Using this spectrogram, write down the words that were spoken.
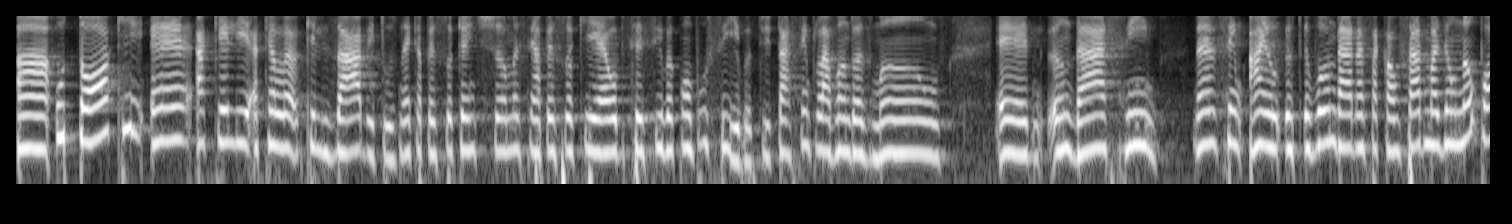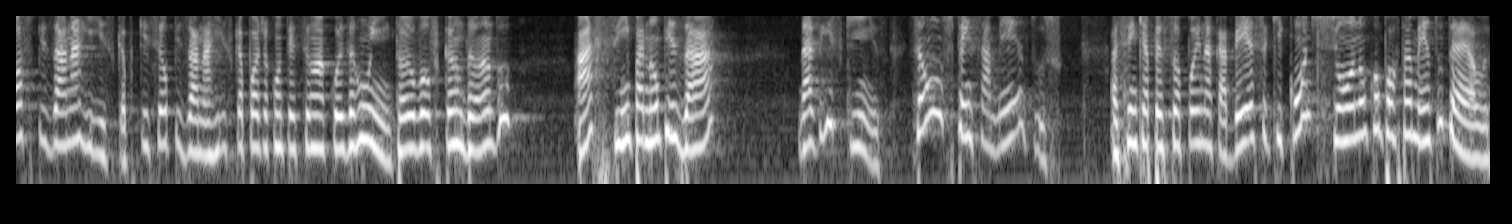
Ah, o toque é aquele, aquela, aqueles hábitos, né, que a pessoa que a gente chama assim, a pessoa que é obsessiva compulsiva, de estar sempre lavando as mãos, é, andar assim, né? Sem, ah, eu, eu, vou andar nessa calçada, mas eu não posso pisar na risca, porque se eu pisar na risca pode acontecer uma coisa ruim. Então eu vou ficar andando assim para não pisar nas risquinhas. São uns pensamentos assim que a pessoa põe na cabeça que condicionam o comportamento dela.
